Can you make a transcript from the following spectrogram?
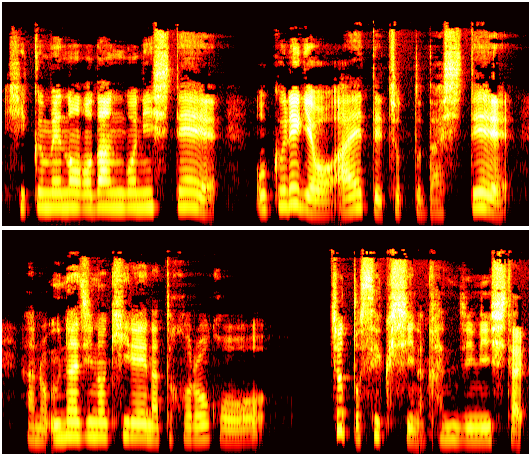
低めのお団子にして、遅れ毛をあえてちょっと出して、あの、うなじの綺麗なところをこう、ちょっとセクシーな感じにしたい。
